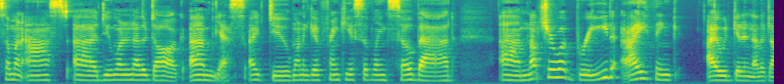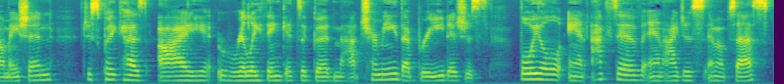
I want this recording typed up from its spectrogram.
Someone asked, uh, Do you want another dog? Um, yes, I do want to give Frankie a sibling so bad. Um, not sure what breed. I think I would get another Dalmatian just because I really think it's a good match for me. That breed is just loyal and active, and I just am obsessed.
